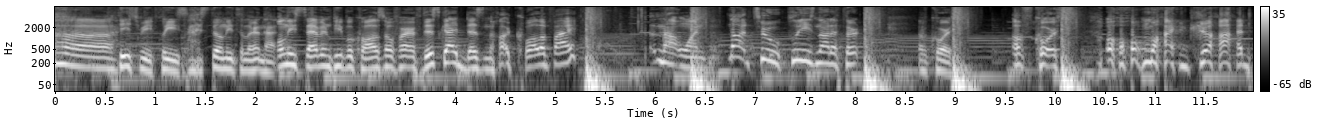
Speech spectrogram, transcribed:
Teach me, please. I still need to learn that. Only seven people qualify so far. If this guy does not qualify, not one, not two, please, not a third. Of course. Of course. Oh my God.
